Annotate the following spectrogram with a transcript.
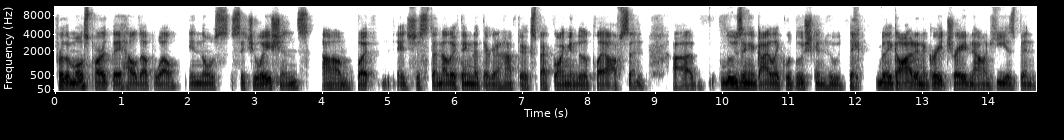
for the most part they held up well in those situations. Um, but it's just another thing that they're going to have to expect going into the playoffs and uh, losing a guy like Lyubushkin, who they they got in a great trade now, and he has been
